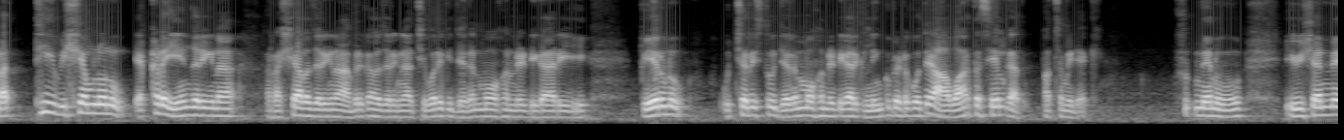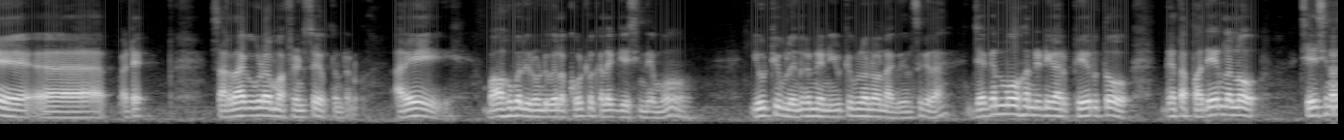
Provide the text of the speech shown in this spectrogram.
ప్రతి విషయంలోనూ ఎక్కడ ఏం జరిగినా రష్యాలో జరిగినా అమెరికాలో జరిగినా చివరికి జగన్మోహన్ రెడ్డి గారి పేరును ఉచ్చరిస్తూ జగన్మోహన్ రెడ్డి గారికి లింక్ పెట్టకపోతే ఆ వార్త సేల్ కాదు పచ్చ మీడియాకి. నేను ఈ విషయాన్నే అంటే సరదాగా కూడా మా ఫ్రెండ్స్తో చెప్తుంటాను. అరే బాహుబలి రెండు వేల కోట్లు కలెక్ట్ చేసిందేమో. యూట్యూబ్లో ఎందుకంటే నేను యూట్యూబ్లోనో నాకు తెలుసు కదా జగన్మోహన్ రెడ్డి గారి పేరుతో గత పదేళ్ళలో చేసిన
